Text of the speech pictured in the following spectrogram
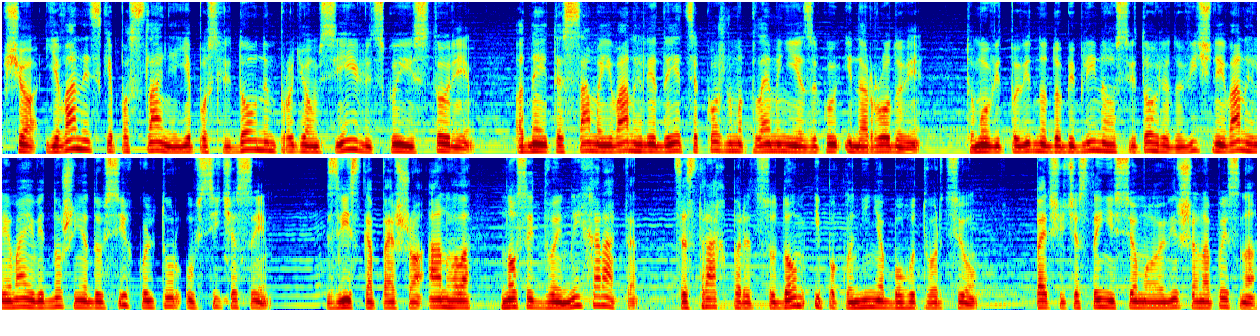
що євангельське послання є послідовним протягом всієї людської історії. Одне й те саме Євангеліє дається кожному племені язику і народові. Тому, відповідно до біблійного світогляду, вічне Євангеліє має відношення до всіх культур у всі часи. Звістка першого ангела носить двойний характер це страх перед судом і поклоніння Богу Творцю. В першій частині сьомого вірша написано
